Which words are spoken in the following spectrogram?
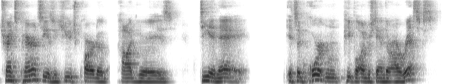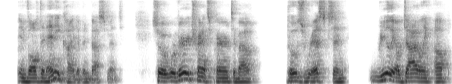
transparency is a huge part of Cadre's DNA. It's important people understand there are risks involved in any kind of investment. So we're very transparent about those risks and really are dialing up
